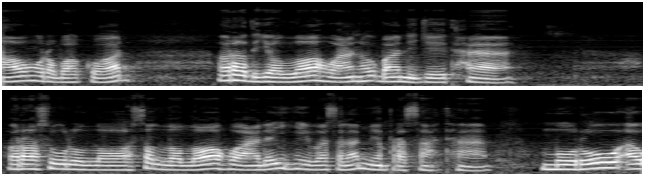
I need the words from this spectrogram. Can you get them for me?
អោងរបស់គាត់រ៉ាឌីយ៉ាឡោះអានហូបាននិយាយថារ៉ាស៊ូលឡោះសល្លឡោះអាឡៃហ៊ីវ៉ាសាឡាមមានប្រសាសន៍ថាមូរូអោ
